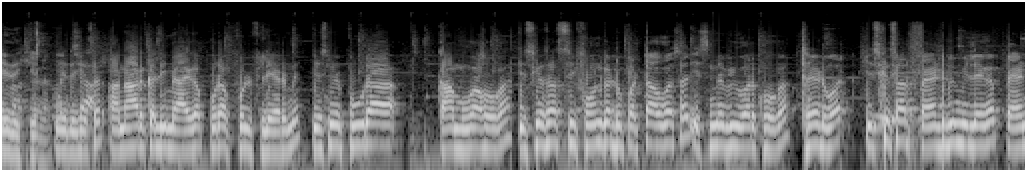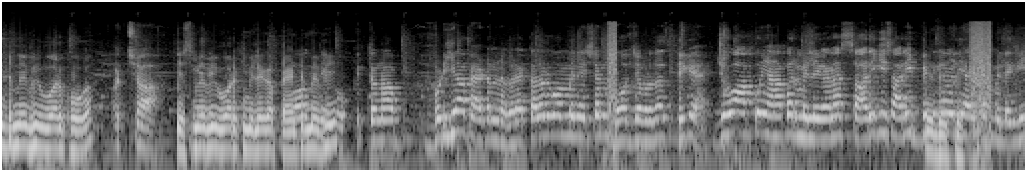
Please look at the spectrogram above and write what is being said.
ये देखिए ना ये देखिए अच्छा। सर अनारकली में आएगा पूरा फुल फ्लेयर में। इसमें पूरा काम हुआ होगा। इसके साथ सिफोन का दुपट्टा होगा सर इसमें भी वर्क होगा। थ्रेड वर्क इसके साथ पैंट भी मिलेगा पैंट में भी वर्क होगा। अच्छा। इसमें भी वर्क मिलेगा पैंट में भी। कितना बढ़िया पैटर्न लग रहा है। कलर कॉम्बिनेशन बहुत ज़बरदस्त ठीक है? जो आपको यहाँ पर मिलेगा ना सारी की सारी बिकने वाली आइटम मिलेंगी।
